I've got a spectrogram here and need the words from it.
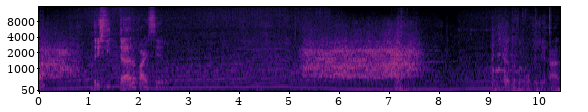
Ó. Driftando, parceiro. Cara, eu tô com alguma coisa de errado?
